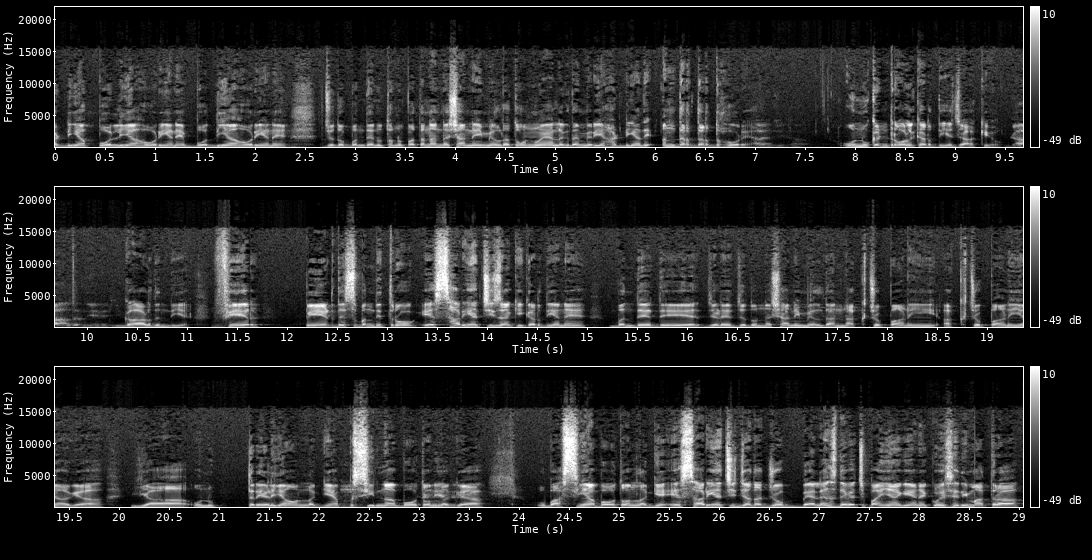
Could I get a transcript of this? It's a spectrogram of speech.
ਹੱਡੀਆਂ ਪੋਲੀਆਂ ਹੋ ਰਹੀਆਂ ਨੇ ਬੋਦੀਆਂ ਹੋ ਰਹੀਆਂ ਨੇ। ਜਦੋਂ ਬੰਦੇ ਨੂੰ ਤੁਹਾਨੂੰ ਪਤਾ ਨਾ ਨਸ਼ਾ ਨਹੀਂ ਮਿਲਦਾ ਤਾਂ ਉਹਨੂੰ ਐਂ ਲੱਗਦਾ ਮੇਰੀਆਂ ਹੱਡੀਆਂ ਦੇ ਅੰਦਰ ਦਰਦ ਹੋ ਰਿਹਾ ਹਾਂਜੀ ਹਾਂ। ਉਹਨੂੰ ਕੰਟਰੋਲ ਕਰਦੀ ਹੈ ਜਾ ਕੇ ਉਹ। ਗਾਲ ਨੇ ਜੀ। ਗਾਲ ਦਿੰਦੀ ਹੈ। ਫਿਰ ਪੇਟ ਦੇ ਸੰਬੰਧਿਤ ਰੋਗ ਇਹ ਸਾਰੀਆਂ ਚੀਜ਼ਾਂ ਕੀ ਕਰਦੀਆਂ ਨੇ? ਬੰਦੇ ਦੇ ਜਿਹੜੇ ਜਦੋਂ ਨਸ਼ਾ ਨਹੀਂ ਮਿਲਦਾ ਨੱਕ 'ਚੋਂ ਪਾਣੀ ਅੱਖ 'ਚੋਂ ਪਾਣੀ ਆ ਗਿਆ ਜਾਂ ਉਹਨੂੰ ਤਰੇਲੀਆਂ ਆਉਣ ਲੱਗੀਆਂ ਪਸੀਨਾ ਬਹੁਤ ਆਉਣ ਲੱਗਿਆ ਉਬਾਸੀਆਂ ਬਹੁਤ ਆਉਣ ਲੱਗੀਆਂ ਇਹ ਸਾਰੀਆਂ ਚੀਜ਼ਾਂ ਦਾ ਜੋ ਬੈਲੈਂਸ ਦੇ ਵਿੱਚ ਪਾਈਆਂ ਗਈਆਂ ਨੇ ਕਿਸੇ ਦੀ ਮਾਤਰਾ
